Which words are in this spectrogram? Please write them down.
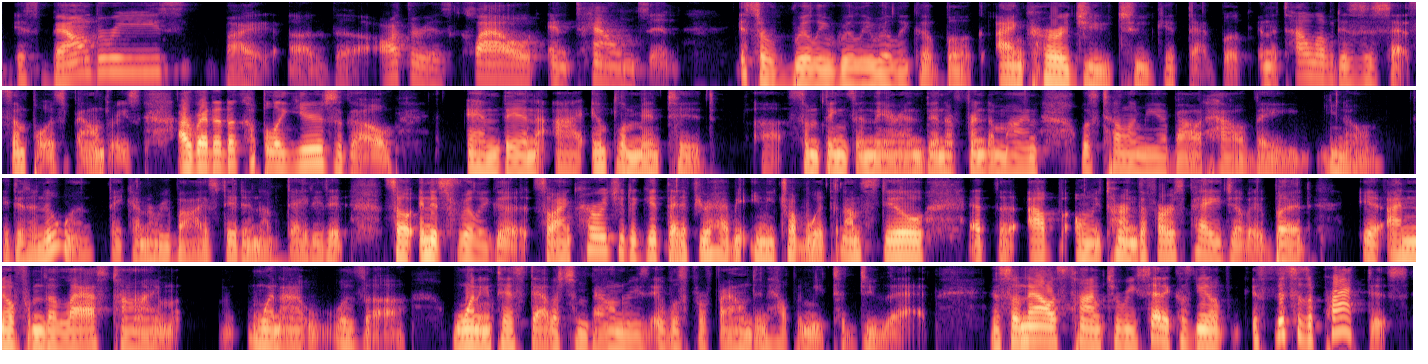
It's Boundaries by uh, the author is Cloud and Townsend it's a really, really, really good book. I encourage you to get that book. And the title of it is just that simple as boundaries. I read it a couple of years ago and then I implemented uh, some things in there. And then a friend of mine was telling me about how they, you know, they did a new one. They kind of revised it and updated it. So, and it's really good. So I encourage you to get that if you're having any trouble with it. I'm still at the, I've only turned the first page of it, but it, I know from the last time when I was, uh, wanting to establish some boundaries, it was profound in helping me to do that. And so now it's time to reset it because, you know, if this is a practice,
